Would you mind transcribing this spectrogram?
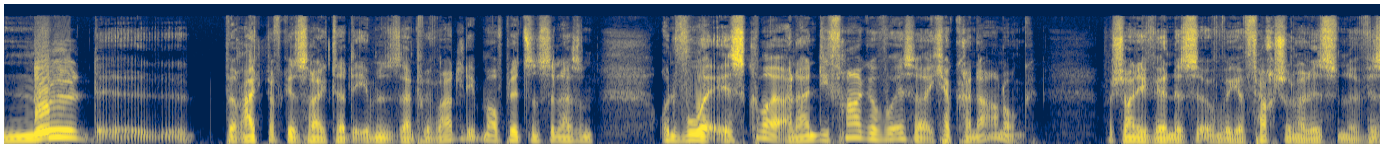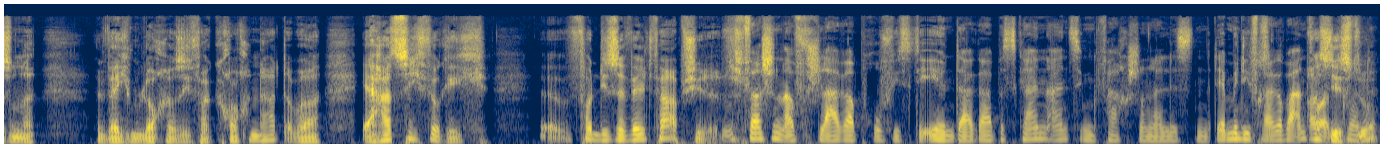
null äh, Bereitschaft gezeigt hat, eben sein Privatleben aufblitzen zu lassen. Und wo er ist, guck mal, allein die Frage, wo ist er? Ich habe keine Ahnung. Wahrscheinlich werden es irgendwelche Fachjournalisten wissen, in welchem Loch er sich verkrochen hat. Aber er hat sich wirklich äh, von dieser Welt verabschiedet. Ich war schon auf schlagerprofis.de und da gab es keinen einzigen Fachjournalisten, der mir die Frage beantworten du? konnte.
